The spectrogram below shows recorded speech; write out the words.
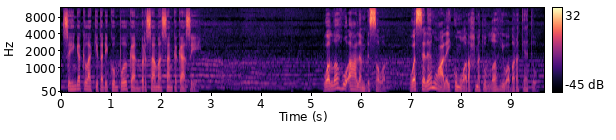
sehingga kelak kita dikumpulkan bersama sang kekasih. Wallahu a'lam bisawab. Wassalamu warahmatullahi wabarakatuh.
